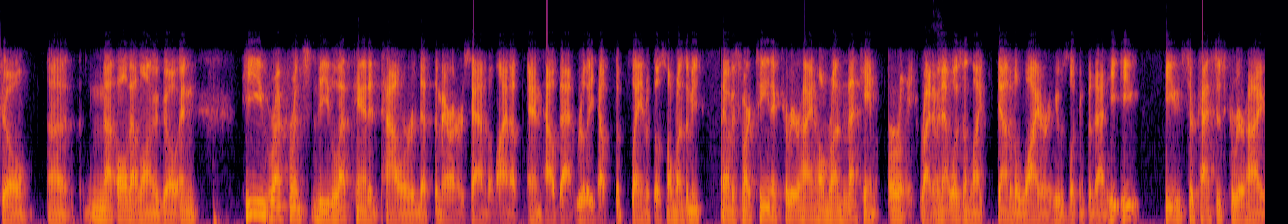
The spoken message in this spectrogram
Show uh, not all that long ago, and he referenced the left-handed power that the Mariners had in the lineup and how that really helped to play in with those home runs. I mean, Leonys Martin a career high in home runs, that came early, right? I mean, that wasn't like down to the wire. He was looking for that. He he he surpassed his career high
